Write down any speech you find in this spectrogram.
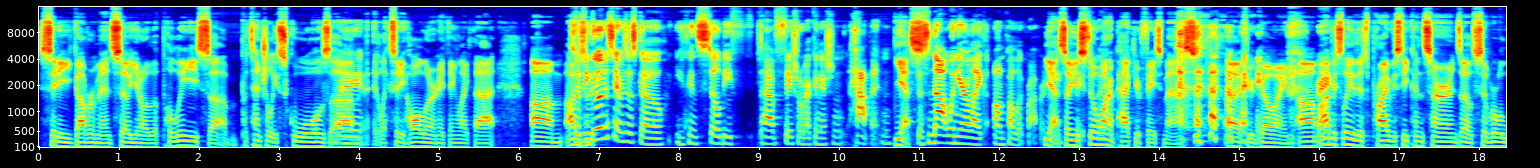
city governments. So, you know, the police, um, potentially schools, um, Right. like City Hall or anything like that. Um, So if you go to San Francisco, you can still be have facial recognition happen. Yes. just not when you're like on public property. Yeah, so you still want to pack your face mask uh, if you're going. Um, Right. Obviously, there's privacy concerns, uh, civil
